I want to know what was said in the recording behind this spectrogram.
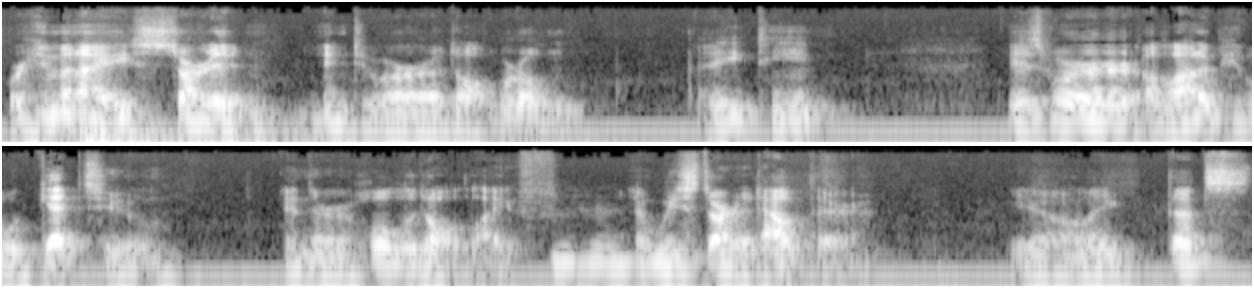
where him and I started into our adult world at 18 is where a lot of people get to in their whole adult life. Mm-hmm. And we started out there. You know, like that's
